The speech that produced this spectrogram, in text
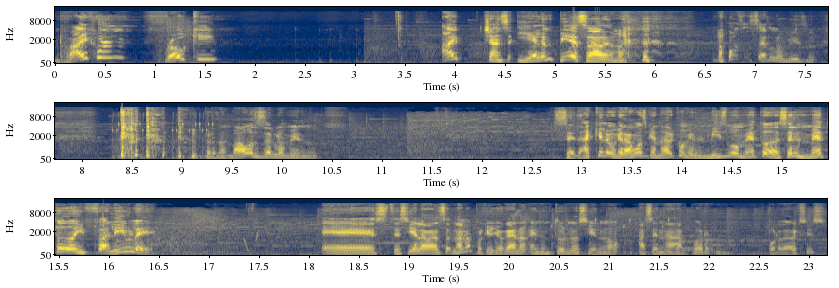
Rhyhorn, Froakie. Hay chance. Y él empieza, además. vamos a hacer lo mismo. Perdón, vamos a hacer lo mismo. ¿Será que logramos ganar con el mismo método? Es el método infalible. Este, si él avanza. No, no, porque yo gano en un turno si él no hace nada por, por Deoxys.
